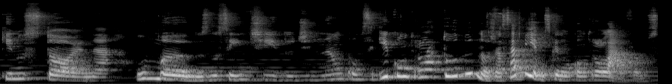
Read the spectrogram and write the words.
que nos torna humanos no sentido de não conseguir controlar tudo, nós já sabíamos que não controlávamos,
